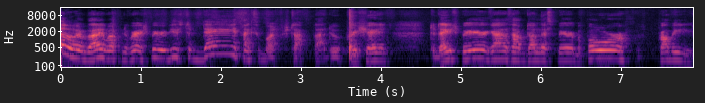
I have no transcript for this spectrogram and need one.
Hello everybody, welcome to Greg's Beer Reviews today. Thanks a bunch for stopping by, I do appreciate it. Today's beer, guys, I've done this beer before, probably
